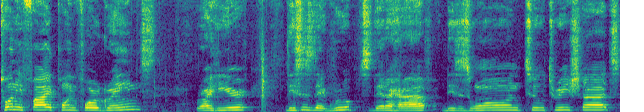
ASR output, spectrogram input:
25.4 grains right here this is the groups that I have. This is one, two, three shots,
